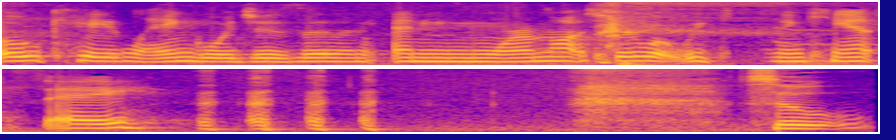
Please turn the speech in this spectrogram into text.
okay languages anymore. I'm not sure what we can and can't say. So,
